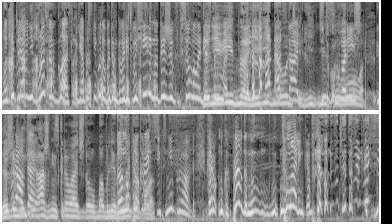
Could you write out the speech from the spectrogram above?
Вот ты прям не бровь, а в глаз. Я просто не буду об этом говорить в эфире, но ты же все Да молодец, не понимаешь. видно, не видно. Олечка, ни, Ты такое говоришь. Это Даже неправда. макияж не скрывает, что у баблены Да ну прекрати, это неправда. Ну как, правда? Ну, ну, маленькая, правда. Это прекрати.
